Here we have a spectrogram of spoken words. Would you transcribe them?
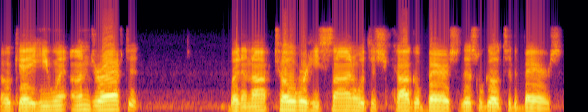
Okay, he went undrafted, but in October he signed with the Chicago Bears, so this will go to the Bears.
